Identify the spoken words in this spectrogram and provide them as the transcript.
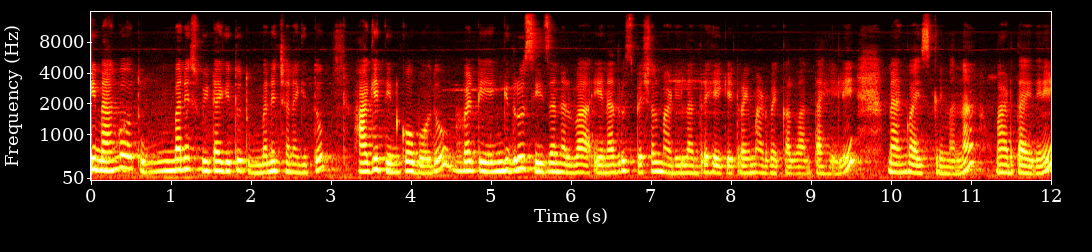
ಈ ಮ್ಯಾಂಗೋ ತುಂಬಾ ಸ್ವೀಟಾಗಿತ್ತು ತುಂಬಾ ಚೆನ್ನಾಗಿತ್ತು. ಹಾಗೆ ತಿನ್ಕೋಬೋದು, ಬಟ್ ಹೆಂಗಿದ್ರೂ ಸೀಸನ್ ಅಲ್ವಾ, ಏನಾದರೂ ಸ್ಪೆಷಲ್ ಮಾಡಿಲ್ಲ ಅಂದರೆ ಹೇಗೆ ಟ್ರೈ ಮಾಡಬೇಕಲ್ವ ಅಂತ ಹೇಳಿ ಮ್ಯಾಂಗೋ ಐಸ್ ಕ್ರೀಮನ್ನು ಮಾಡ್ತಾಯಿದ್ದೀನಿ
